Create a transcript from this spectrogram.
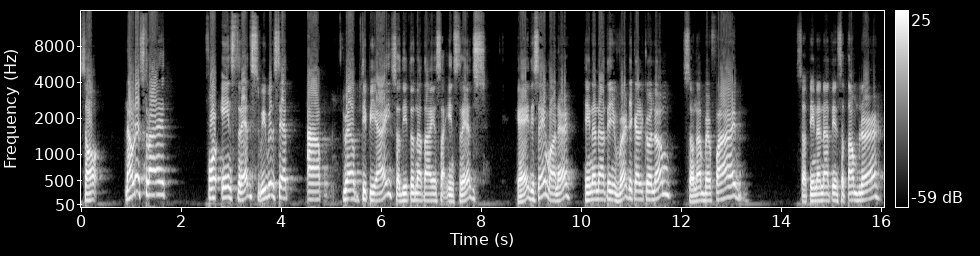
So, now let's try for inch threads. We will set up 12 TPI. So, dito na tayo sa inch threads. Okay, the same manner. Tingnan natin yung vertical column. So, number 5. So, tingnan natin sa tumbler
